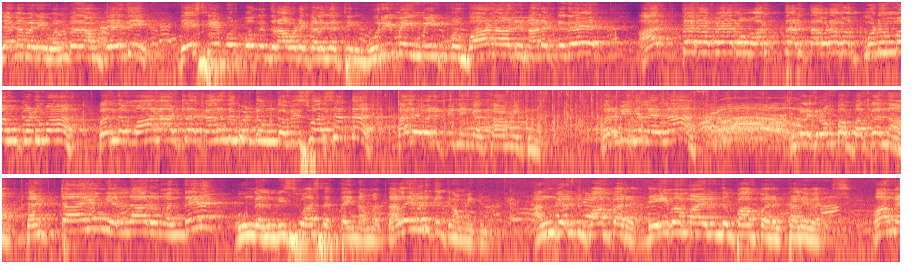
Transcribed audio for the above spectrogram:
ஜனவரி ஒன்பதாம் தேதி தேசிய முற்போக்கு திராவிட கழகத்தின் உரிமை மீட்பு மாநாடு நடக்குது. அத்தனை பேரும் ஒருத்தர் தவிர குடும்பம் குடும்பம் வந்து மாநாட்டுல கலந்து கொண்டு உங்க விசுவாசத்தை தலைவருக்கு நீங்க காமிக்கணும். வருவீங்கல்ல எல்லாம்? உங்களுக்கு ரொம்ப பக்கம் தான் கட்டாயம் எல்லாரும் வந்து உங்கள் விசுவாசத்தை நம்ம தலைவருக்கு காமிக்கணும். அங்க இருந்து பாப்பாரு தெய்வமா இருந்து பாப்பாரு தலைவர். வாங்க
